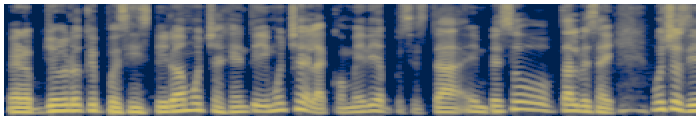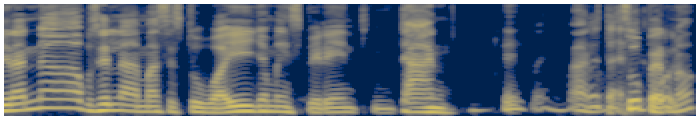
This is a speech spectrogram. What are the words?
pero yo creo que pues inspiró a mucha gente y mucha de la comedia pues está, empezó tal vez ahí. Muchos dirán, no, pues él nada más estuvo ahí, yo me inspiré en Tintán. Ok, bueno, Súper, cool. ¿no?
